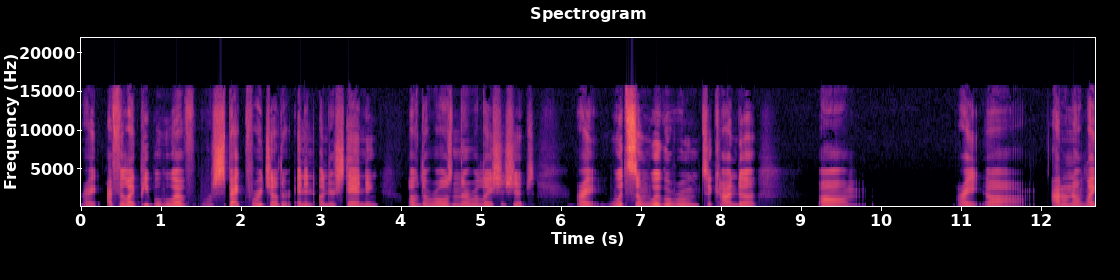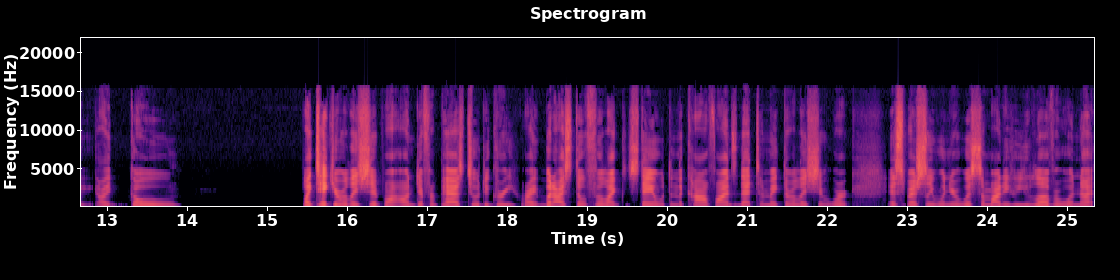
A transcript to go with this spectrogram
Right? I feel like people who have respect for each other and an understanding of the roles in their relationships, right? With some wiggle room to kind of um right? Uh, I don't know, like like go like take your relationship on, on different paths to a degree, right? But I still feel like staying within the confines of that to make the relationship work, especially when you're with somebody who you love or whatnot.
